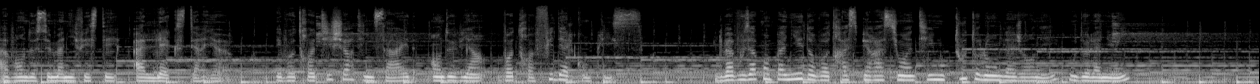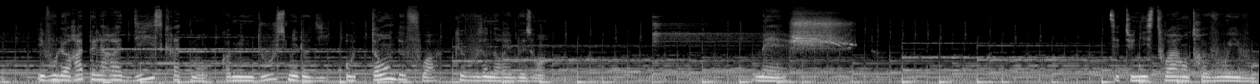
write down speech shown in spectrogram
avant de se manifester à l'extérieur et votre t-shirt Inside en devient votre fidèle complice. Il va vous accompagner dans votre aspiration intime tout au long de la journée ou de la nuit et vous le rappellera discrètement comme une douce mélodie autant de fois que vous en aurez besoin. Mais chut, c'est une histoire entre vous et vous.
